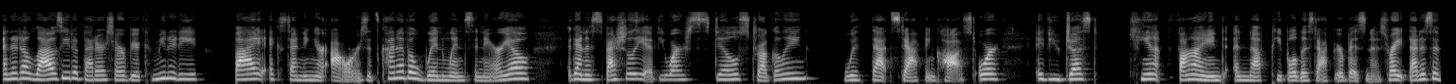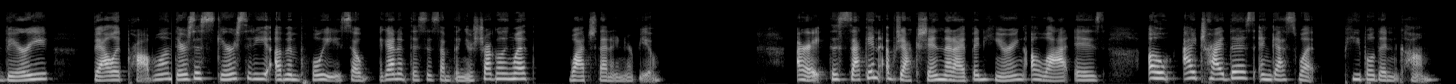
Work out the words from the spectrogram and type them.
and it allows you to better serve your community by extending your hours. It's kind of a win win scenario. Again, especially if you are still struggling with that staffing cost, or if you just can't find enough people to staff your business, right? That is a very valid problem. There's a scarcity of employees. So, again, if this is something you're struggling with, watch that interview. All right, the second objection that I've been hearing a lot is, oh, I tried this and guess what? People didn't come.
